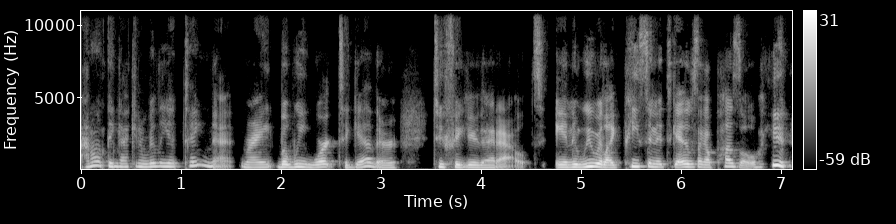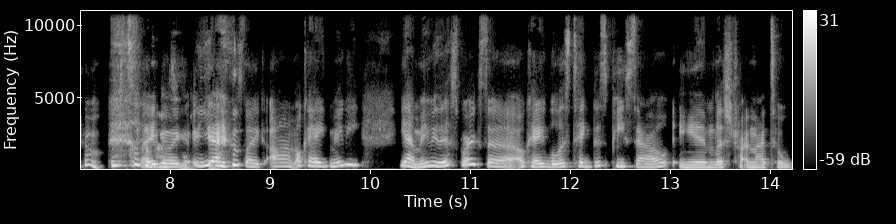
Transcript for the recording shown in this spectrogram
I don't think I can really obtain that, right? But we worked together to figure that out, and we were like piecing it together. It was like a puzzle, you know. Like, like, yeah, it was like, um, okay, maybe, yeah, maybe this works. Uh, okay, well, let's take this piece out and let's try not to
